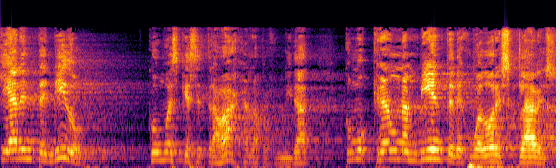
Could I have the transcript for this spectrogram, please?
que han entendido cómo es que se trabaja en la profundidad, cómo crear un ambiente de jugadores claves,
